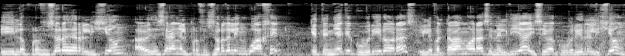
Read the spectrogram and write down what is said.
Y los profesores de religión a veces eran el profesor de lenguaje que tenía que cubrir horas y le faltaban horas en el día y se iba a cubrir religión.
